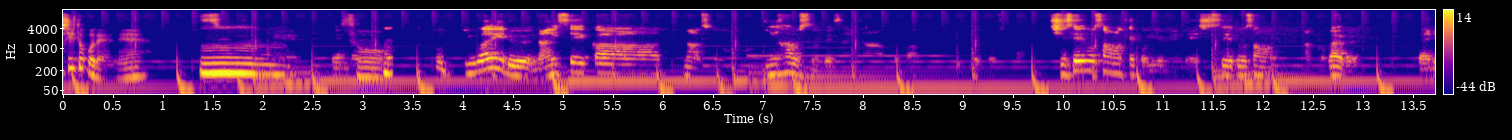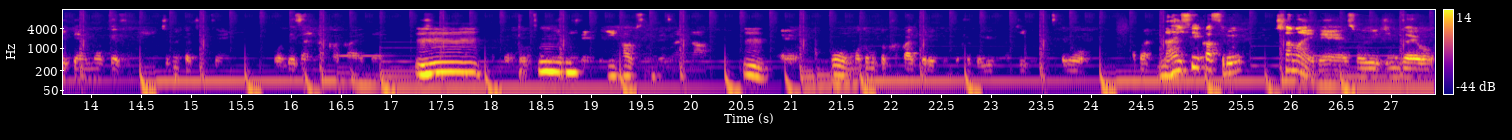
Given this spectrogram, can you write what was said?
しいとこだよね。うん。そいわゆる内製化なそのインハウスのデザイナーとか結構その資生堂さんは結構有名で資生堂さんはあの外部代理店設けずに自分たち全員こうデザイナー抱えてインハウスのデザイナーうん。をもともと抱えてるっていうと結構有名な企業なんですけど、やっぱ内製化する社内でそういう人材を、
